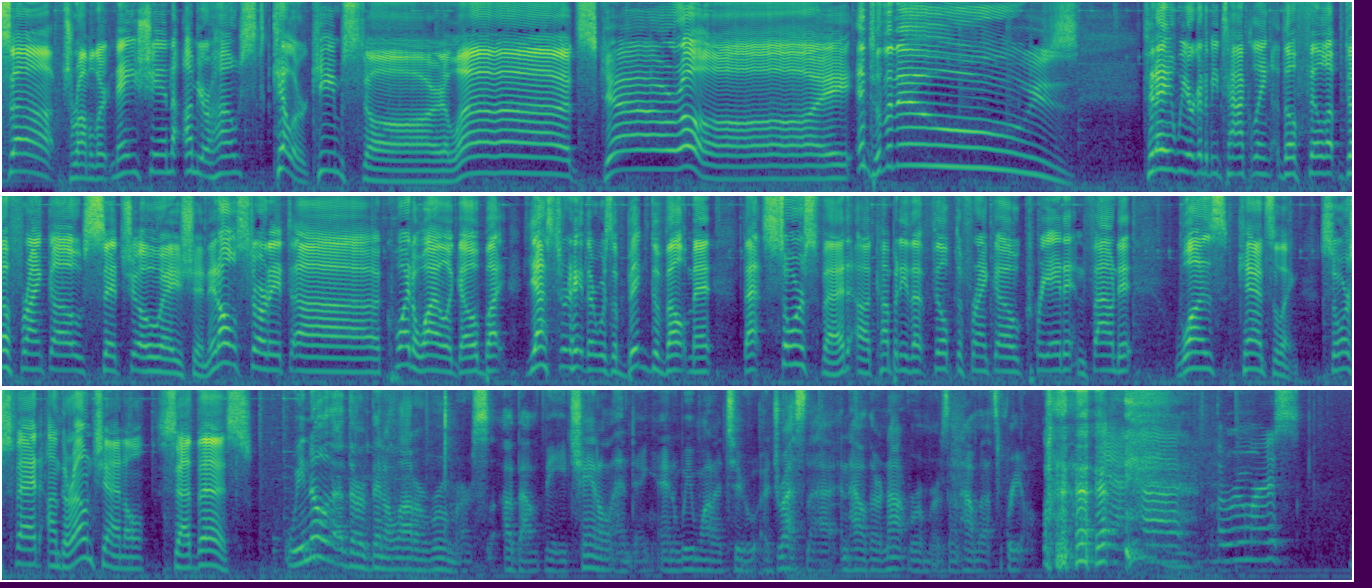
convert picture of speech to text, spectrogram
What's up, DramaAlert Nation? I'm your host, Killer Keemstar. Let's get right into the news. Today, we are going to be tackling the Philip DeFranco situation. It all started uh, quite a while ago, but yesterday there was a big development that SourceFed, a company that Philip DeFranco created and founded, was canceling. SourceFed on their own channel said this. We know that there have been a lot of rumors about the channel ending, and we wanted to address that and how they're not rumors and how that's real. yeah, uh, the rumors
